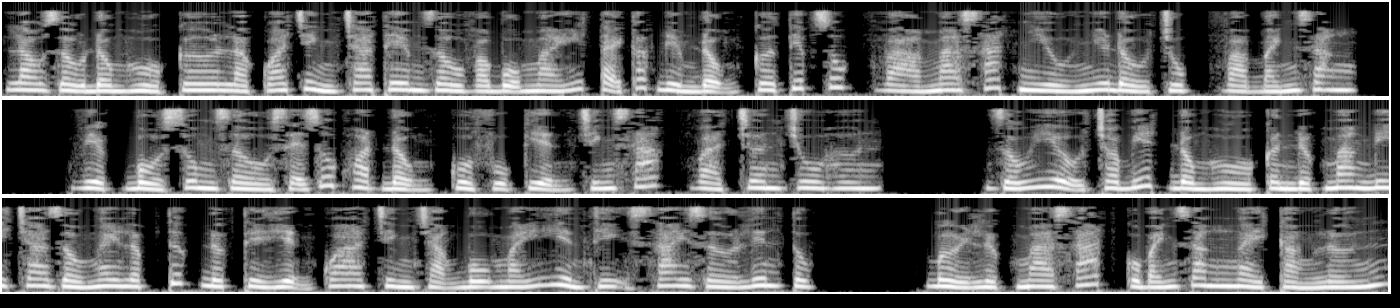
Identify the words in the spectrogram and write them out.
Lau dầu đồng hồ cơ là quá trình tra thêm dầu vào bộ máy tại các điểm động cơ tiếp xúc và ma sát nhiều như đầu trục và bánh răng. Việc bổ sung dầu sẽ giúp hoạt động của phụ kiện chính xác và trơn tru hơn. Dấu hiệu cho biết đồng hồ cần được mang đi tra dầu ngay lập tức được thể hiện qua tình trạng bộ máy hiển thị sai giờ liên tục. Bởi lực ma sát của bánh răng ngày càng lớn,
